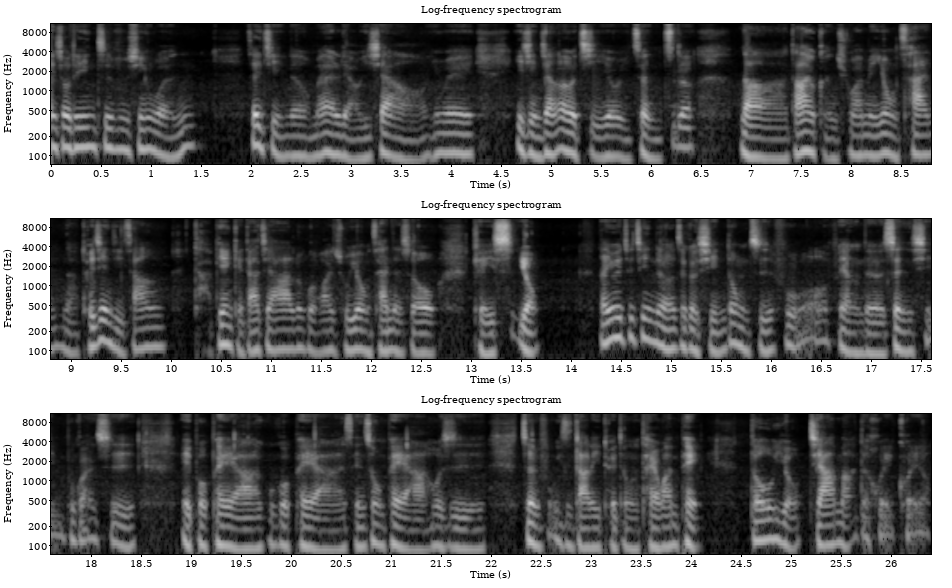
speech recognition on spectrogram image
迎收听致富新闻。这集呢，我们来聊一下哦，因为疫情降二级也有一阵子了，那大家有可能去外面用餐，那推荐几张卡片给大家，如果外出用餐的时候可以使用。那因为最近呢，这个行动支付哦，非常的盛行，不管是 Apple Pay 啊、Google Pay 啊、Samsung Pay 啊，或是政府一直大力推动的台湾 Pay，都有加码的回馈哦。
